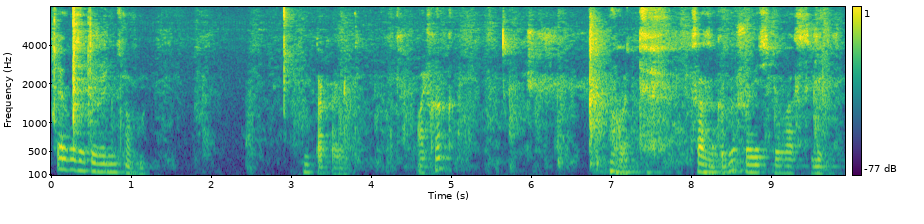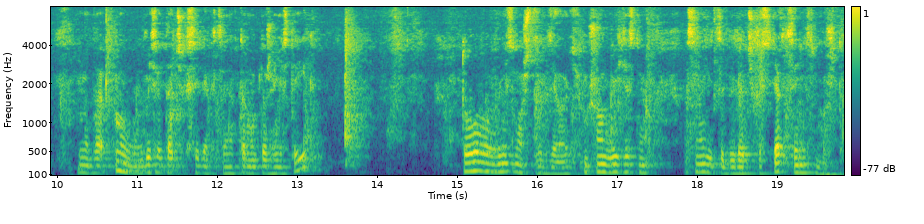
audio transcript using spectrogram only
Все выйдет уже не снова. Вот такая вот лайфхак. Сразу говорю, что если у вас есть, надо, ну, если датчик селекции на втором этаже не стоит, то вы не сможете это сделать. Потому что он, естественно, остановиться без датчика селекции не сможет.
